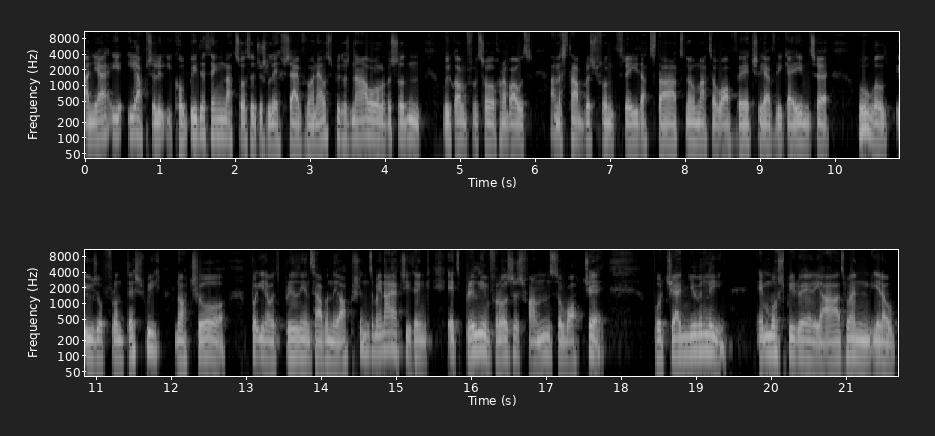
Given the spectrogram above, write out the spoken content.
And yeah, he, he, absolutely could be the thing that sort of just lifts everyone else because now all of a sudden we've gone from talking about an established front three that starts no matter what virtually every game to, oh, well, who's up front this week? Not sure. But, you know, it's brilliant having the options. I mean, I actually think it's brilliant for us as fans to watch it. But genuinely, it must be really hard when, you know,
